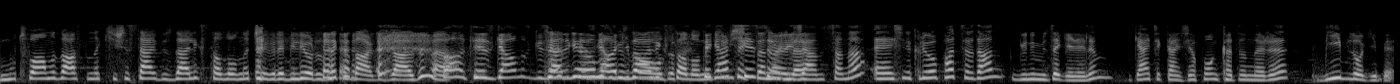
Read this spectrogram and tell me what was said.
mutfağımızı aslında kişisel güzellik salonuna çevirebiliyoruz. ne kadar güzel değil mi? Aa, tezgahımız güzellik Tezgahımız tezgahı gibi güzellik oldu. salonu. Peki bir şey Gerçekten öyle. söyleyeceğim sana. Ee, şimdi Kleopatra'dan günümüze gelelim. Gerçekten Japon kadınları biblo gibi.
